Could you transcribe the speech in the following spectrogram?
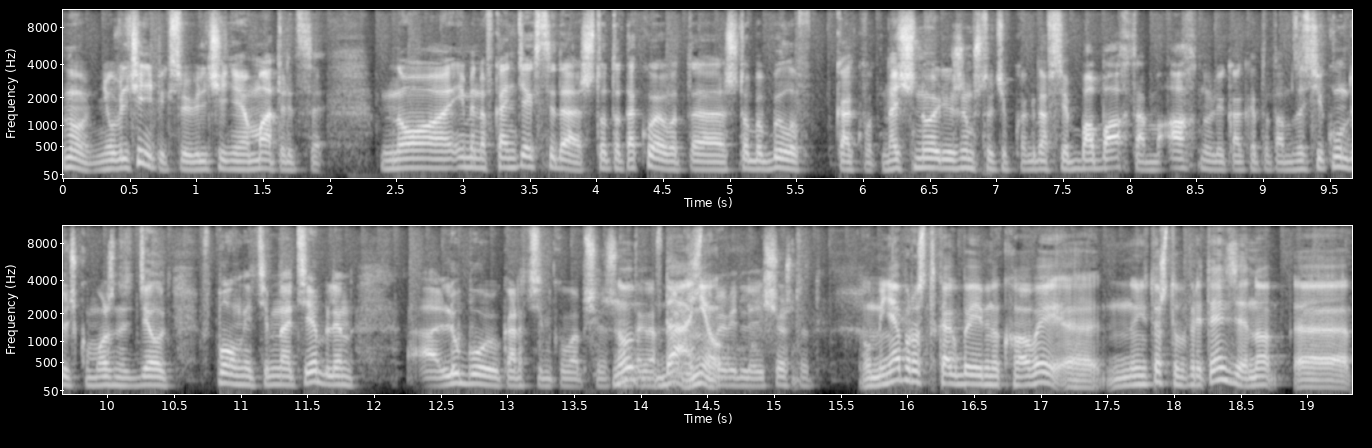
ну, не увеличение пикселя, увеличение матрицы, но именно в контексте, да, что-то такое вот, а, чтобы было как вот ночной режим, что типа когда все бабах там ахнули, как это там за секундочку можно сделать в полной темноте, блин, а, любую картинку вообще, что ну, тогда да, не, или еще что-то. У меня просто как бы именно к Huawei, э, ну не то чтобы претензия, но э,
